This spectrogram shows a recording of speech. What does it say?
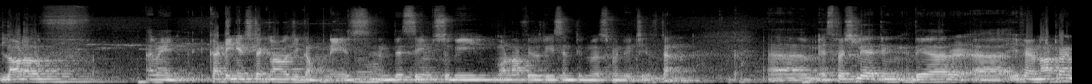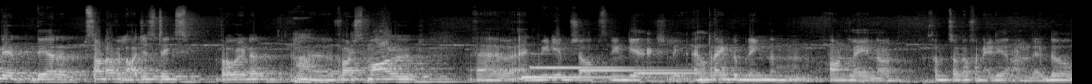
a lot of, I mean, cutting edge technology companies, and this seems to be one of his recent investment which he's done. Um, especially, I think they are, uh, if I'm not wrong, they are, they are sort of a logistics provider Ah, uh, for small uh, and medium shops in India, actually, and trying to bring them online or some sort of an idea on that. Though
